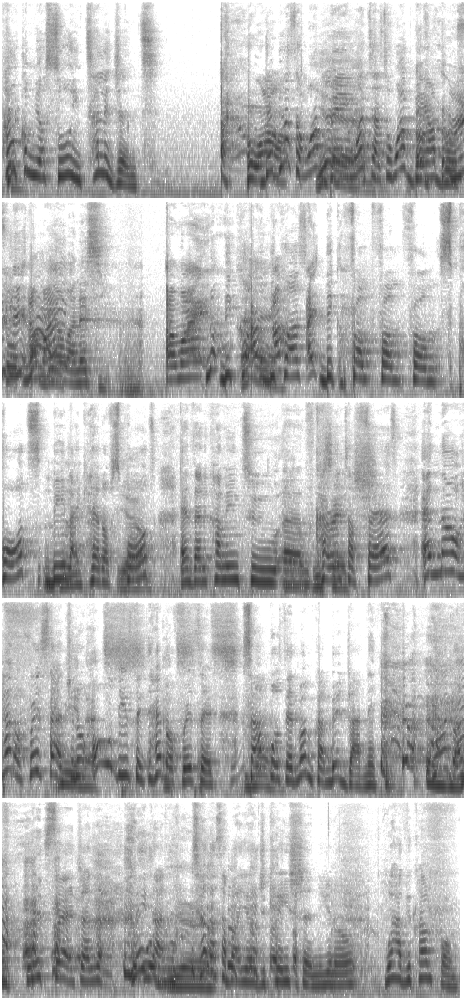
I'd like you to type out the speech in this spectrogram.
How come you're so intelligent? wow. There's a one Yeah. bear, what else? What bear, bro? Really? So, Am what I- bear- Vanessa. Am I? No, because I'm- because I- bec- from from from sports, being like head of Mm-hmm. Yeah. sports, and then coming to um, current research. affairs, and now head of research. you know, all these things, head of that's- research. Some posted, "Mom can be Johnny." Head of research. And Nathan, Yeah. tell us about your education. You know, where have you come from?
